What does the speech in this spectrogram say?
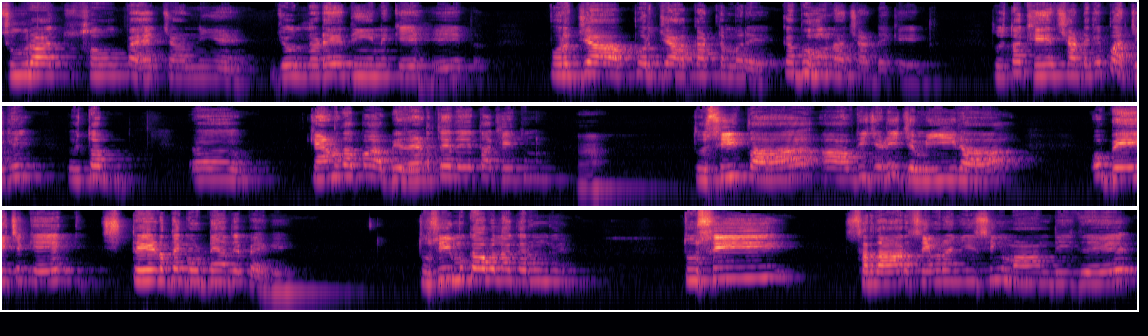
ਸੂਰਜ ਸੋ ਪਹਿਚਾਨੀਏ ਜੋ ਲੜੇ ਦੀਨ ਕੇ ਹੇਤ, ਪੁਰਜਾ ਪੁਰਜਾ ਕੱਟ ਮਰੇ, ਕਬਹੂ ਨਾ ਛੱਡ ਖੇਤ। ਤੁਸੀਂ ਤਾਂ ਖੇਤ ਛੱਡ ਕੇ ਭੱਜ ਗਏ, ਤੁਸੀਂ ਤਾਂ ਕਹਿਣ ਦਾ ਭਾਵ ਵੀ ਰੈਂਟ ਤੇ ਦੇਤਾ ਖੇਤ ਨੂੰ। ਹੂੰ। ਤੁਸੀਂ ਤਾਂ ਆਪਦੀ ਜਿਹੜੀ ਜ਼ਮੀਰ ਆ ਉਹ ਵੇਚ ਕੇ ਸਟੇਟ ਦੇ ਗੋਡਿਆਂ ਤੇ ਪੈ ਗਏ। ਤੁਸੀਂ ਮੁਕਾਬਲਾ ਕਰੋਗੇ। ਤੁਸੀਂ ਸਰਦਾਰ ਸਿਮਰਨਜੀਤ ਸਿੰਘ ਮਾਨ ਦੀ ਦੇ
